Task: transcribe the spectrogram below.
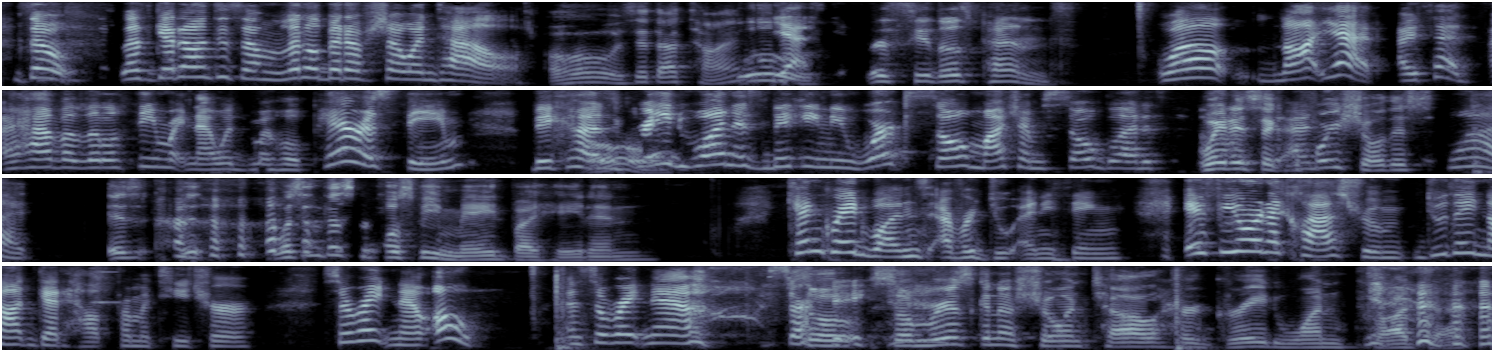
so let's get on to some little bit of show and tell. Oh, is it that time? Ooh, Yes. Let's see those pens. Well, not yet. I said I have a little theme right now with my whole Paris theme because Oh. grade one is making me work so much. I'm so glad it's Wait a about sec. end. Before you show this, What? Is it, wasn't this supposed to be made by Hayden? Can grade ones ever do anything? If you're in a classroom, do they not get help from a teacher? So right now, oh, and so right now, So, sorry. so Maria's gonna show and tell her grade one project.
